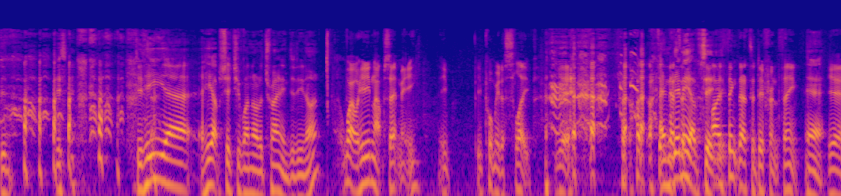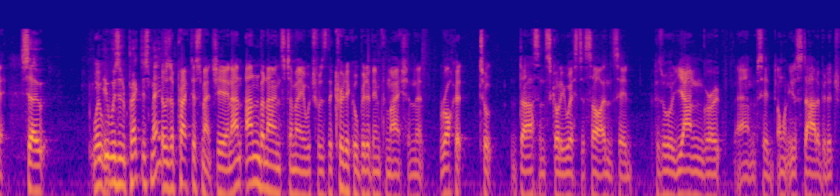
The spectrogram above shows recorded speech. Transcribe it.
did, did, did he uh, he upset you one night at training? Did he not? Well, he didn't upset me. He, put me to sleep. Yeah. I- I think And then a- he upset you. I think that's a different thing. Yeah. Yeah. So, We- it was it a practice match? It was a practice match, yeah, and un- unbeknownst to me, which was the critical bit of information, that Rocket took Das and Scotty West aside and said, because we were a young group, um, said, "I want you to start a bit of tr-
